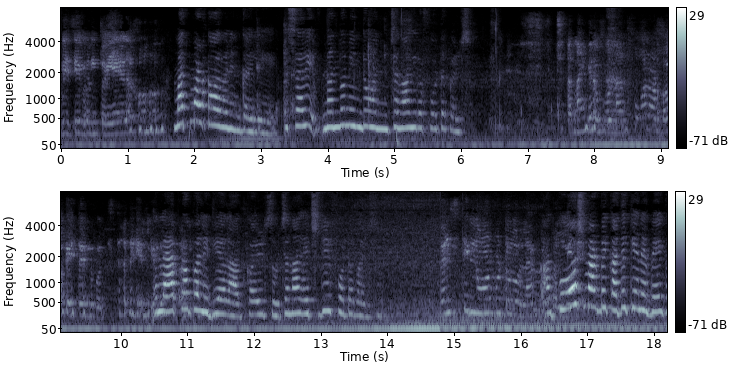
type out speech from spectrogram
ಬಿಸಿ ಬಂತು. ಹೇಳು. ಮತ್ತೆ ಮಾಡೋಕ್ಕಾಗಲ್ವ ನಿನ್ನ ಕೈಲಿ? ಸರಿ ನಂದು ನಿಂದು ಒಂದು ಚೆನ್ನಾಗಿರೋ ಫೋಟೋ ಕಳ್ಸು. ಚೆನ್ನಾಗಿರೋ ಫೋನ್ ನಾನು ಫೋನ್ ಹೊಡ್ದೋಗೈತೆ ಅಲ್ಲಿ? ಇದೆಯಲ್ಲ ಅದು ಕಳ್ಸು. ಚೆನ್ನಾಗಿ ಎಚ್ ಡಿ ಫೋಟೋ ಕಳಿಸು. ಕಳಿಸ್ತೀನಿ ನೋಡ್ಬಿಟ್ಟು ಅದು ಲ್ಯಾಪ್ಟಾಪ್ ಪೋಸ್ಟ್ ಮಾಡ್ಬೇಕು ಅದಕ್ಕೇನೆ ಬೇಗ.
